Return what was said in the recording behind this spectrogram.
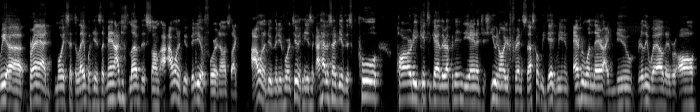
we uh Brad Moyes at the label, he was like, Man, I just love this song. I, I want to do a video for it. And I was like, I want to do a video for it too. And he's like, I have this idea of this pool party, get together up in Indiana, just you and all your friends. So that's what we did. We everyone there I knew really well. They were all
